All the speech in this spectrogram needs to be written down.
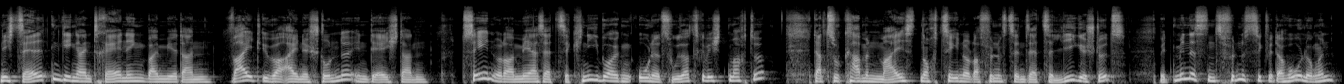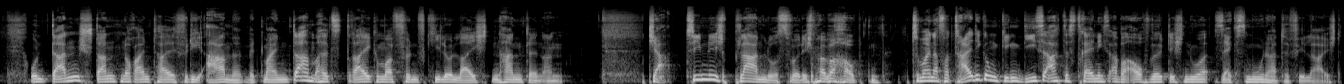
Nicht selten ging ein Training bei mir dann weit über eine Stunde, in der ich dann zehn oder mehr Sätze Kniebeugen ohne Zusatzgewicht machte. Dazu kamen meist noch zehn oder 15 Sätze Liegestütz mit mindestens 50 Wiederholungen und dann stand noch ein Teil für die Arme mit meinen damals 3,5 Kilo leichten Hanteln an. Tja, ziemlich planlos, würde ich mal behaupten. Zu meiner Verteidigung ging diese Art des Trainings aber auch wirklich nur sechs Monate vielleicht.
